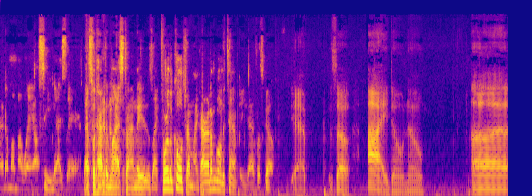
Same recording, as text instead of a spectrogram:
right, I'm on my way. I'll see you guys there. That's what happened last time. They, it was like for the culture. I'm like, all right, I'm going to Tampa. You guys, let's go. Yeah. So I don't know. Uh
